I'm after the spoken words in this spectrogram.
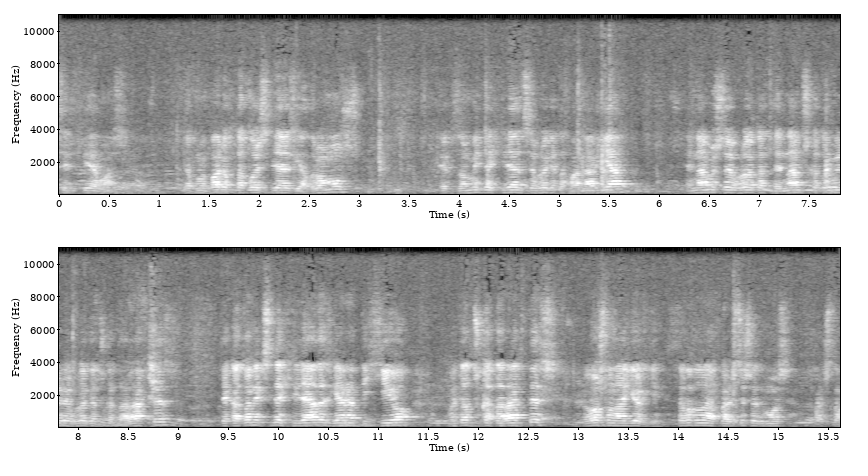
στη θητεία μας. Έχουμε πάρει 800.000 για δρόμους, 70.000 ευρώ για τα φανάρια, 1,5 ευρώ, 1,5 εκατομμύριο ευρώ για τους καταράκτες και 160.000 για ένα τυχείο μετά τους καταράκτες ως τον Αγιώργη. Θέλω να τον ευχαριστήσω δημόσια. Ευχαριστώ.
